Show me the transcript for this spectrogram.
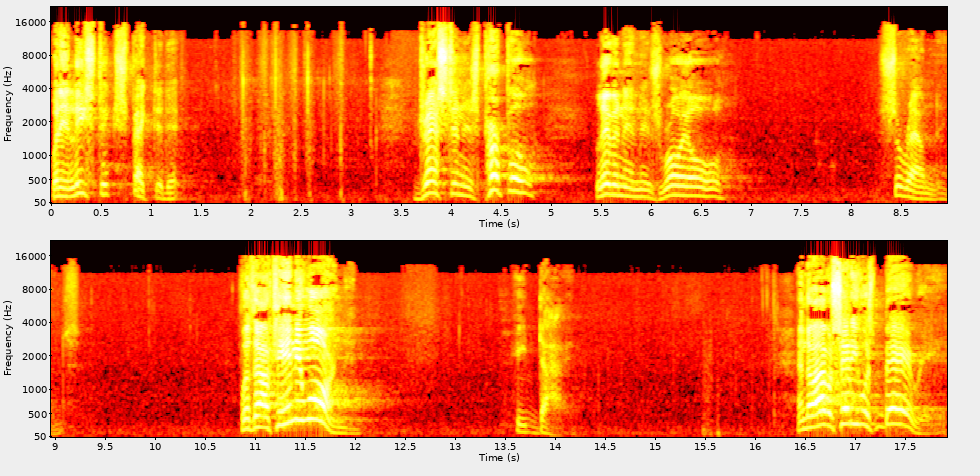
when he least expected it, dressed in his purple, living in his royal surroundings. Without any warning, he died. And the Bible said he was buried.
